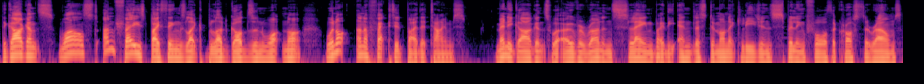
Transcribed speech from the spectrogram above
The Gargants, whilst unfazed by things like blood gods and whatnot, were not unaffected by the times. Many Gargants were overrun and slain by the endless demonic legions spilling forth across the realms,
